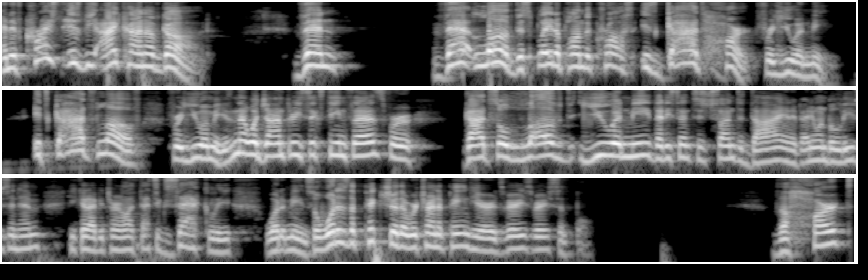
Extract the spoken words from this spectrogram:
And if Christ is the icon of God, then that love displayed upon the cross is God's heart for you and me. It's God's love for you and me. Isn't that what John 3:16 says? For God so loved you and me that he sent his son to die, and if anyone believes in him, he could have eternal life. That's exactly what it means. So, what is the picture that we're trying to paint here? It's very, very simple. the heart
